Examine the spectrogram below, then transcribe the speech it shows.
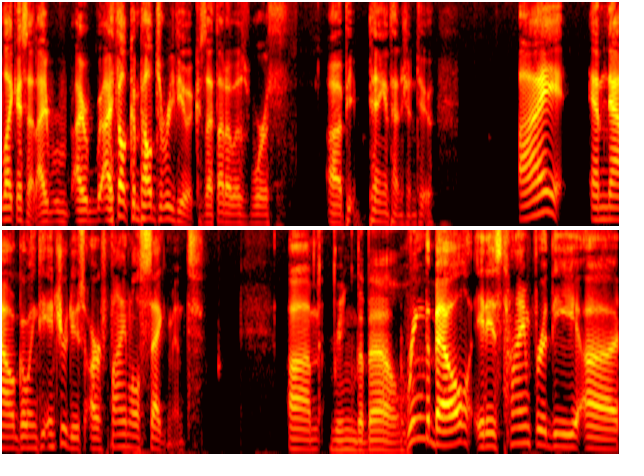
like I said, I, I, I felt compelled to review it because I thought it was worth uh, p- paying attention to. I am now going to introduce our final segment. Um, Ring the bell. ring the bell. It is time for the uh,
